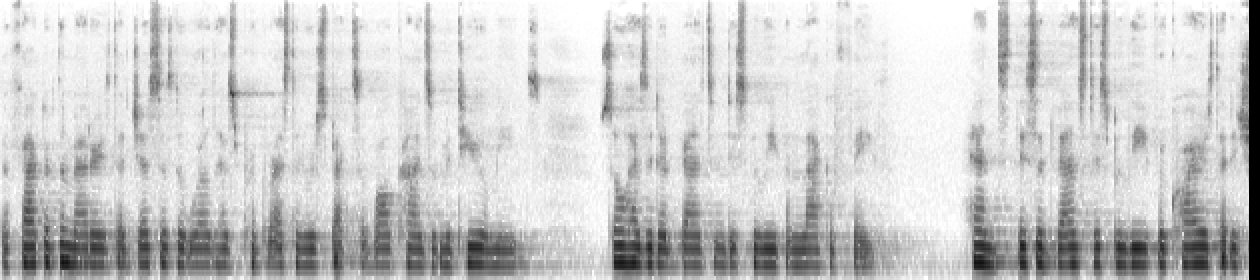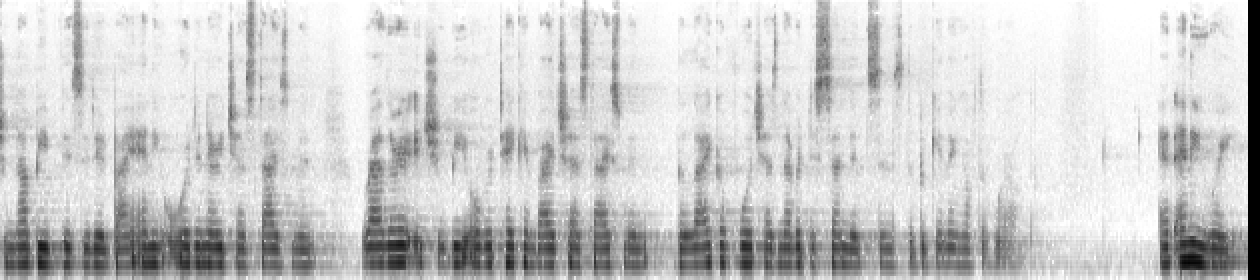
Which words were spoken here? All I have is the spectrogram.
The fact of the matter is that just as the world has progressed in respects of all kinds of material means, so has it advanced in disbelief and lack of faith. Hence, this advanced disbelief requires that it should not be visited by any ordinary chastisement, rather, it should be overtaken by a chastisement the like of which has never descended since the beginning of the world. At any rate,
